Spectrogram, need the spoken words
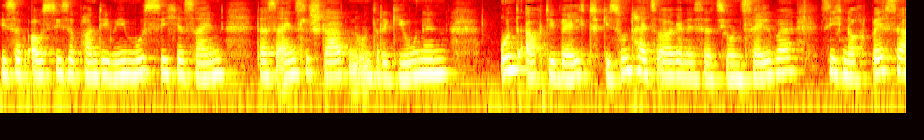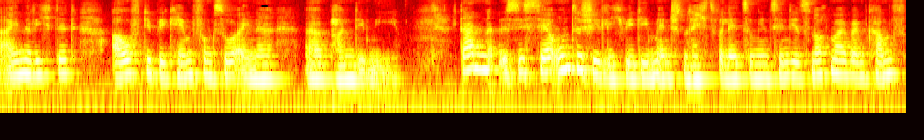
dieser, aus dieser Pandemie muss sicher sein, dass Einzelstaaten und Regionen und auch die Weltgesundheitsorganisation selber sich noch besser einrichtet auf die Bekämpfung so einer äh, Pandemie. Dann, es ist sehr unterschiedlich, wie die Menschenrechtsverletzungen sind. Jetzt nochmal beim Kampf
